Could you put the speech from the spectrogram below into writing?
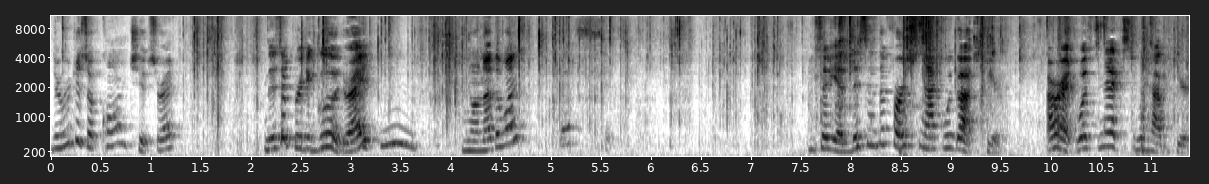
Doritos are corn chips, right? These are pretty good, right? Mm. You want another one? Yes. So yeah, this is the first snack we got here. All right, what's next we have here?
